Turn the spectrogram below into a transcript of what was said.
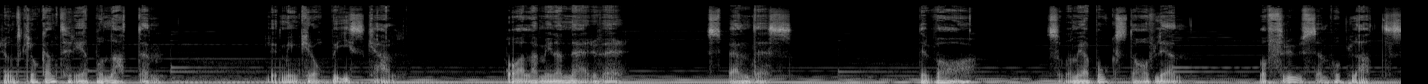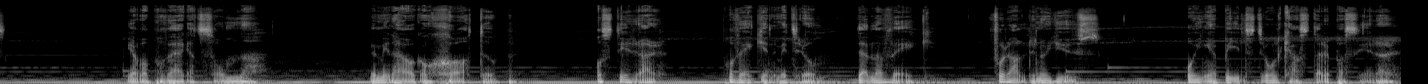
Runt klockan tre på natten blev min kropp iskall och alla mina nerver spändes. Det var som om jag bokstavligen var frusen på plats. Jag var på väg att somna, men mina ögon sköt upp och stirrar på väggen i mitt rum. Denna vägg får aldrig något ljus och inga bilstrålkastare passerar.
